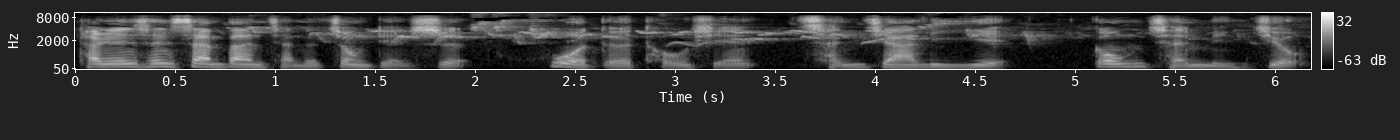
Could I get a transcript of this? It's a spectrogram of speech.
他人生上半场的重点是获得头衔、成家立业、功成名就。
